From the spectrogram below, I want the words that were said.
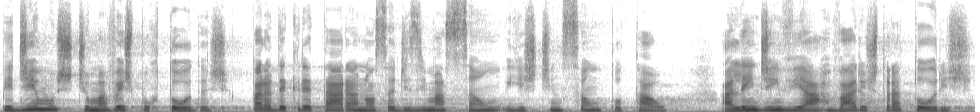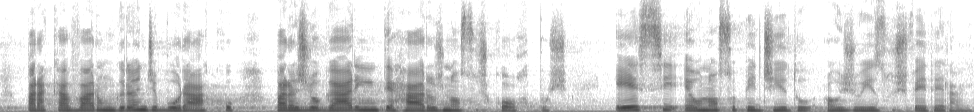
Pedimos, de uma vez por todas, para decretar a nossa dizimação e extinção total, além de enviar vários tratores para cavar um grande buraco para jogar e enterrar os nossos corpos. Esse é o nosso pedido aos juízes federais.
